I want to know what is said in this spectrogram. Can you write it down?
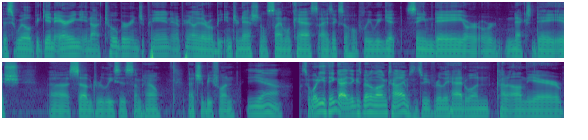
This will begin airing in October in Japan, and apparently there will be international simulcasts, Isaac, so hopefully we get same day or, or next day ish uh, subbed releases somehow. That should be fun. Yeah. So, what do you think, Isaac? It's been a long time since we've really had one kind of on the air.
